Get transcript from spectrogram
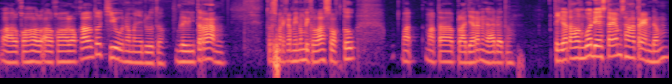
alkohol alkohol lokal tuh ciu namanya dulu tuh. Beli literan. Terus mereka minum di kelas waktu mat mata pelajaran nggak ada tuh. Tiga tahun gue di STM sangat random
